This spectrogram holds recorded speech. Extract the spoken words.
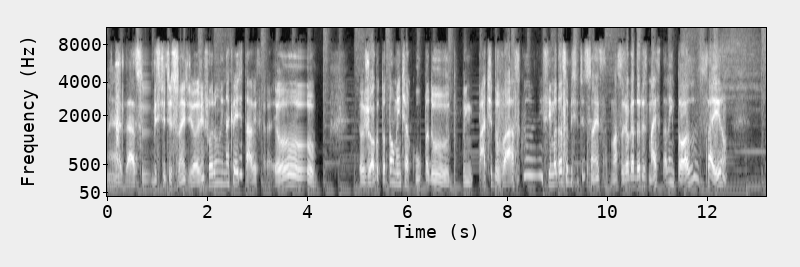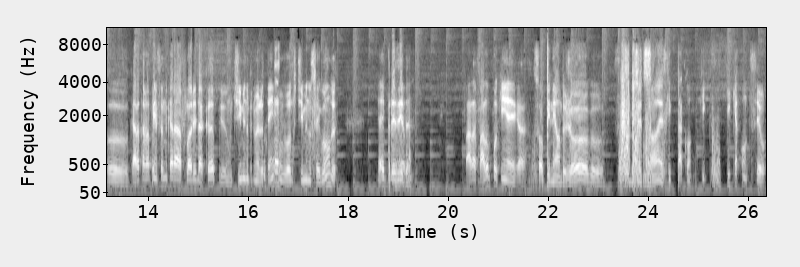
É, as substituições de hoje foram inacreditáveis, cara. Eu eu jogo totalmente a culpa do, do, empate do Vasco em cima das substituições. Nossos jogadores mais talentosos saíram. O cara tava pensando que era a Florida Cup, um time no primeiro tempo, outro time no segundo. E aí, presida? Fala, fala um pouquinho aí, cara, sua opinião do jogo, substituições, o que que, tá, que, que que aconteceu?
